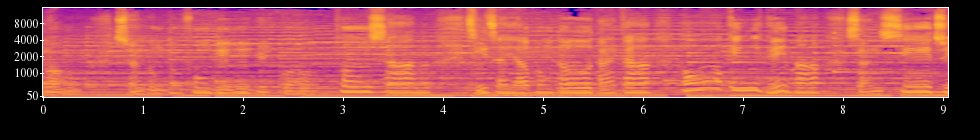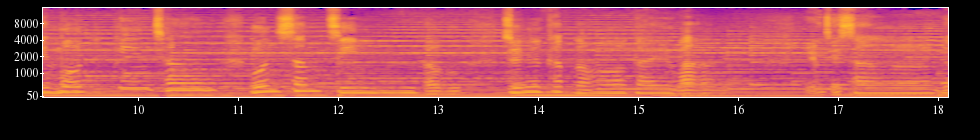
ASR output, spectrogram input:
我，常共度风雨，越过风沙，此际又碰到大家，可惊喜吗？神是絕沒偏差，满心战斗主给我计划，让这生有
